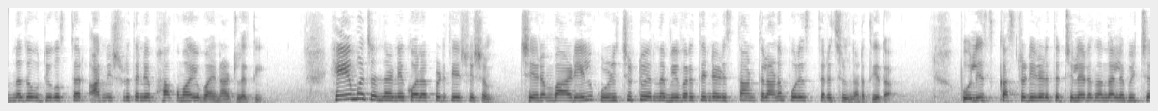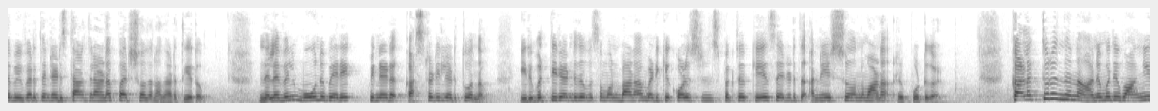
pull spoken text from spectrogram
ഉന്നത ഉദ്യോഗസ്ഥർ അന്വേഷണത്തിന്റെ ഭാഗമായി വയനാട്ടിലെത്തി. ഹേമചന്ദ്രനെ കൊലപ്പെടുത്തിയ ശേഷം ചേരമ്പാടിയിൽ കുഴിച്ചിട്ടു എന്ന വിവരത്തിന്റെ അടിസ്ഥാനത്തിലാണ് പോലീസ് തെരച്ചിൽ നടത്തിയത്. പോലീസ് കസ്റ്റഡിയിലെടുത്ത ചിലരിൽ നിന്ന് ലഭിച്ച വിവരത്തിന്റെ അടിസ്ഥാനത്തിലാണ് പരിശോധന നടത്തിയത്. നിലവിൽ മൂന്ന് പേരെ പിന്നീട് കസ്റ്റഡിയിലെടുത്തുവെന്നും ഇരുപത്തിരണ്ട് ദിവസം മുൻപാണ് മെഡിക്കൽ കോളേജ് ഇൻസ്പെക്ടർ കേസ് ഏറ്റെടുത്ത് അന്വേഷിച്ചതെന്നുമാണ് റിപ്പോർട്ടുകൾ. കളക്ടറിൽ നിന്ന് അനുമതി വാങ്ങി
